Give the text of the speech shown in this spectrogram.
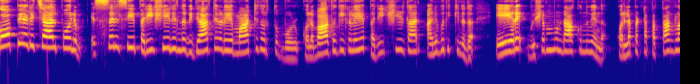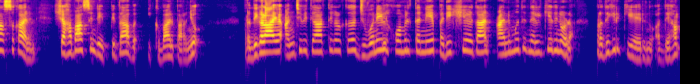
കോപ്പി അടിച്ചാൽ പോലും എസ് എൽ സി പരീക്ഷയിൽ നിന്ന് വിദ്യാർത്ഥികളെ മാറ്റി നിർത്തുമ്പോൾ കൊലപാതകികളെ പരീക്ഷ എഴുതാൻ അനുവദിക്കുന്നത് ഏറെ വിഷമമുണ്ടാക്കുന്നുവെന്ന് കൊല്ലപ്പെട്ട പത്താം ക്ലാസ്സുകാരൻ ഷഹബാസിന്റെ പിതാവ് ഇക്ബാൽ പറഞ്ഞു. പ്രതികളായ അഞ്ച് വിദ്യാർത്ഥികൾക്ക് ജുവനൈൽ ഹോമിൽ തന്നെ പരീക്ഷ എഴുതാൻ അനുമതി നൽകിയതിനോട് പ്രതികരിക്കുകയായിരുന്നു അദ്ദേഹം.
